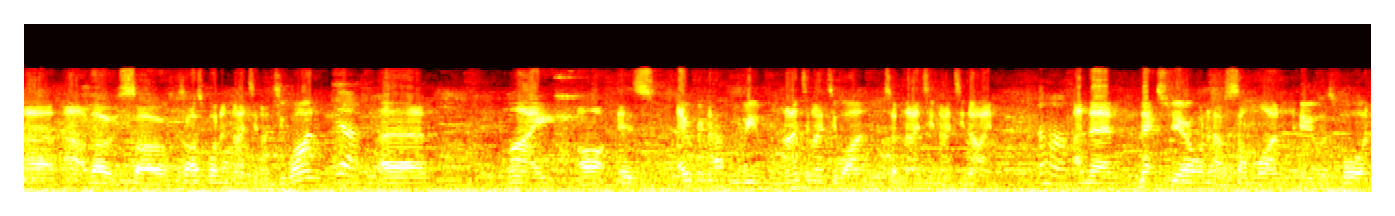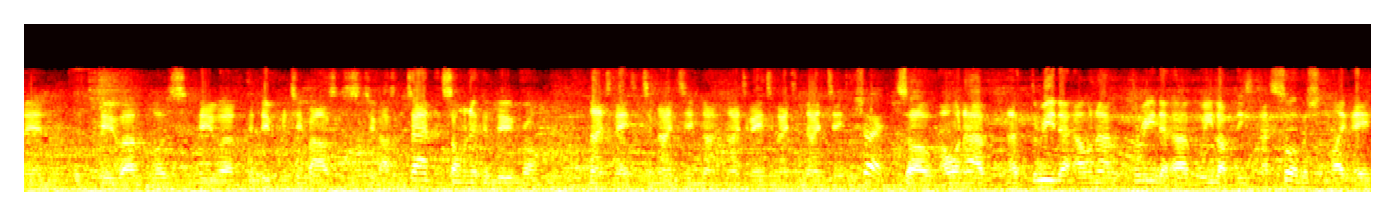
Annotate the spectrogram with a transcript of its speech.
uh, out of those. So because I was born in 1991. Yeah. Um, my art is everything that happened between from 1991 to 1999. uh-huh. And then next year I want to have someone who was born in who um, was who um, can do from the 2000s to 2010, and someone who can do from 1980 to 19, 1980 to 1990. Sure. So I want to have a three. De- I want to have three. De- um, we love these. A sort of a, sh- like a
